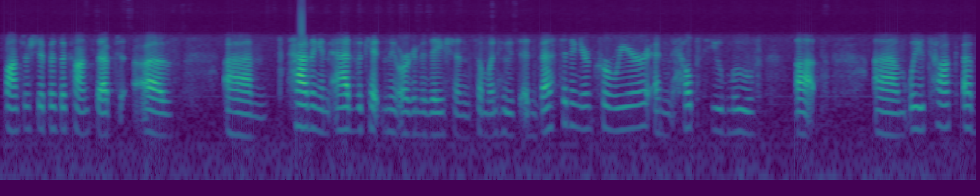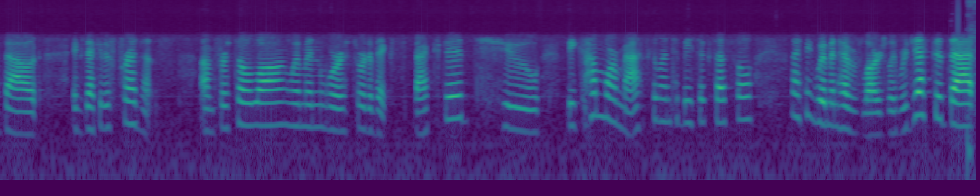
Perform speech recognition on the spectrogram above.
Sponsorship is a concept of um, having an advocate in the organization, someone who's invested in your career and helps you move up. Um, we talk about executive presence. Um, for so long, women were sort of expected to become more masculine to be successful. I think women have largely rejected that,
